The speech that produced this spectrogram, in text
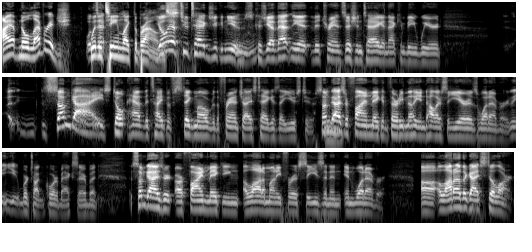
I have no leverage Well, with a team like the Browns. You only have two tags you can Mm-hmm. use because you have that in the the transition tag, and that can be weird. Uh, Some guys don't have the type of stigma over the franchise tag as they used to. Some Mm-hmm. guys are fine making thirty million dollars a year as whatever. We're talking quarterbacks there, but some guys are, are fine making a lot of money for a season and, and whatever. Uh, a lot of other guys still aren't.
